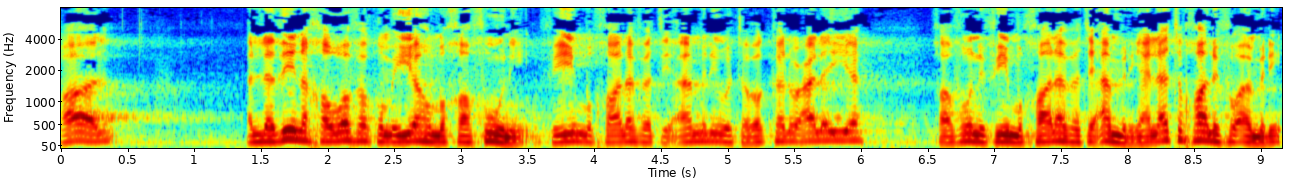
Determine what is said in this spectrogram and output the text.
قال الذين خوفكم إياهم وخافوني في مخالفة أمري وتوكلوا علي خافوني في مخالفة أمري. يعني لا تخالفوا أمري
